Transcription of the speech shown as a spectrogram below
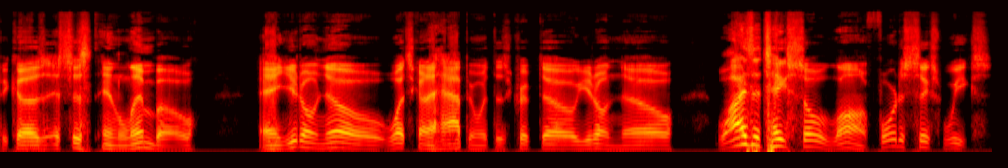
Because it's just in limbo and you don't know what's going to happen with this crypto. You don't know. Why does it take so long? Four to six weeks.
